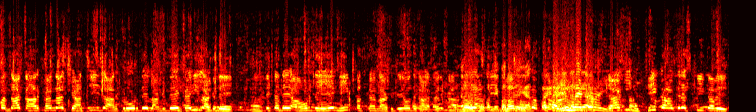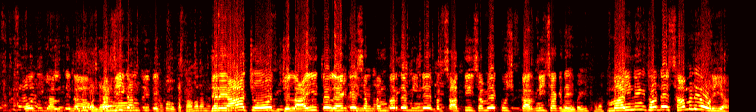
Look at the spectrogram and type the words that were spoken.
ਵੱਡਾ ਕਾਰਖਾਨਾ 86000 ਕਰੋੜ ਦੇ ਲੱਗਦੇ ਕਈ ਲੱਗਦੇ ਤੇ ਕਦੇ ਆਉਣ ਦੇ ਨਹੀਂ ਪੱਥਰ ਰੱਖਦੇ ਉਹ ਉਦਘਾਟਨ ਕਰਦੇ ਭਾਜੀ ਹੁਣ ਇੱਧਰ ਆਈ। ਜਾਂ ਕਿ ਉੱਠੀ ਕਾਂਗਰਸ ਕੀ ਕਵੇ ਉਹਦੀ ਗੱਲ ਤੇ ਨਾ ਵੱਡੀ ਗੱਲ ਤੁਸੀਂ ਵੇਖੋ ਦਰਿਆ ਚੋਂ ਜੁਲਾਈ ਤੋਂ ਲੈ ਕੇ ਸਤੰਬਰ ਦੇ ਮਹੀਨੇ ਬਰਸਾਤੀ ਸਮੇਂ ਕੁਝ ਕਰ ਨਹੀਂ ਸਕਦੇ। ਮਾਈਨਿੰਗ ਤੁਹਾਡੇ ਸਾਹਮਣੇ ਹੋ ਰਹੀ ਆ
